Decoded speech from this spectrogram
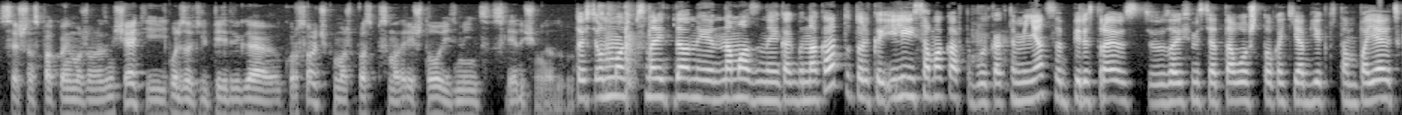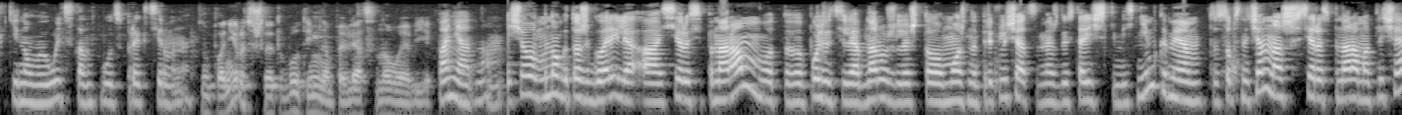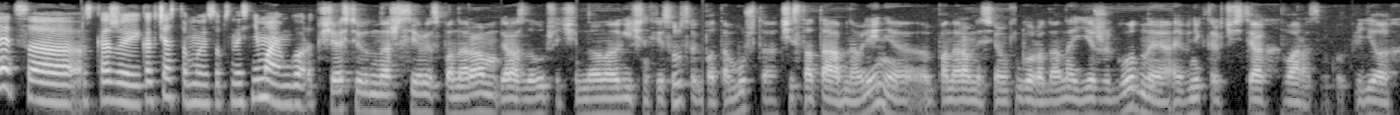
совершенно спокойно можем размещать, и пользователь, передвигая курсорчик, может просто посмотреть, что изменится в следующем году. То есть он может посмотреть данные, намазанные как бы на карту только, или и сама карта будет как-то меняться, перестраиваться в зависимости от того, что какие объекты там появятся, какие новые улицы там будут спроектированы? Ну, планируется, что это будут именно появляться новые объекты. Понятно. Еще много тоже говорили о сервисе Панорам. Вот э, пользователи обнаружили, что можно переключаться между историческими снимками. То, собственно, чем наш сервис Панорам отличается? Расскажи, как часто мы, собственно, снимаем город? К счастью, наш сервис Панорам гораздо лучше, чем на аналогичных ресурсах, потому что частота обновления панорамной съемки города, она ежегодная, а в некоторых частях два раза в год. В пределах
